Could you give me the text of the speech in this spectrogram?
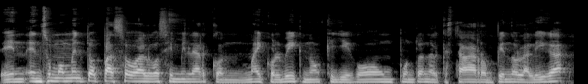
en, en, su momento pasó algo similar con Michael Vick, ¿no? Que llegó a un punto en el que estaba rompiendo la liga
